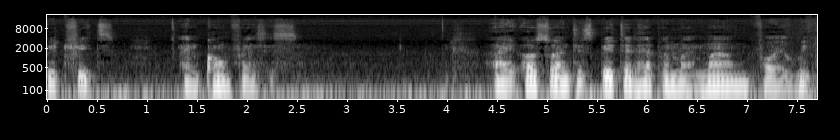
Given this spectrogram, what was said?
retreats and conferences. I also anticipated helping my mom for a week.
